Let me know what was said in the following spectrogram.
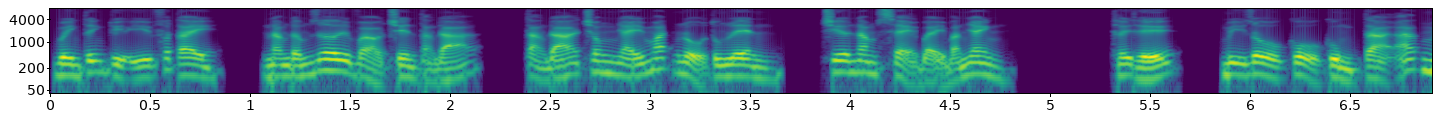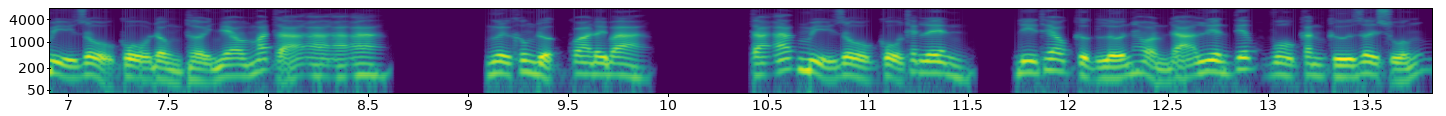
bình tĩnh tùy ý phất tay nằm đấm rơi vào trên tảng đá tảng đá trong nháy mắt nổ tung lên, chia năm xẻ bảy bắn nhanh. Thấy thế, mị rồ cổ cùng tà ác mị rồ cổ đồng thời neo mắt á a a a. Ngươi không được qua đây ba. Tà ác mị rồ cổ thét lên, đi theo cực lớn hòn đá liên tiếp vô căn cứ rơi xuống,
